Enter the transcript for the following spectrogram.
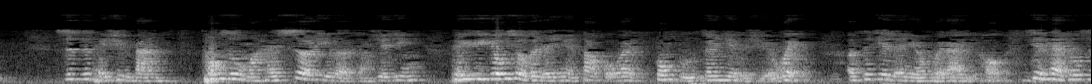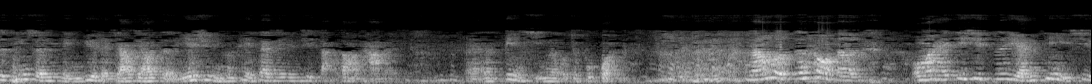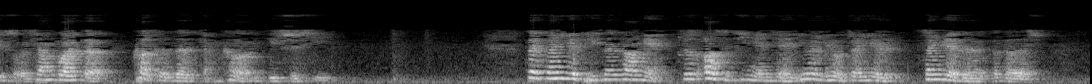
师资培训班，同时我们还设立了奖学金，培育优秀的人员到国外攻读专业的学位。而这些人员回来以后，现在都是听神领域的佼佼者。也许你们可以在这边去找到他们。呃，变形了我就不管了。然后之后呢，我们还继续支援听语系所相关的课程的讲课以及实习。在专业提升上面，就是二十七年前，因为没有专业专业的这个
